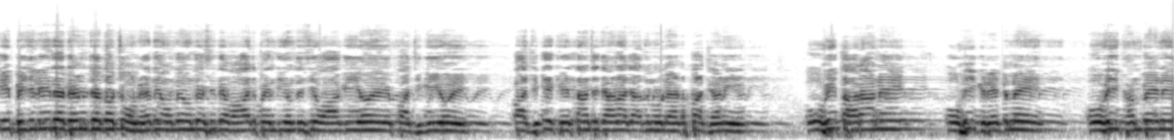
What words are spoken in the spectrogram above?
ਕਿ ਬਿਜਲੀ ਦੇ ਦਿਨ ਜਦੋਂ ਝੋਨੇ ਦੇ ਆਉਂਦੇ ਹੁੰਦੇ ਸੀ ਤੇ ਆਵਾਜ਼ ਪੈਂਦੀ ਹੁੰਦੀ ਸੀ, ਉਹ ਆ ਗਈ ਓਏ, ਭੱਜ ਗਈ ਓਏ। ਭੱਜ ਕੇ ਖੇਤਾਂ 'ਚ ਜਾਣਾ ਜਦ ਨੂੰ ਲੈਟ ਭੱਜ ਜਾਣੀ। ਉਹੀ ਤਾਰਾਂ ਨੇ, ਉਹੀ ਗ੍ਰਿਡ ਨੇ। ਉਹੀ ਖੰਭੇ ਨੇ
